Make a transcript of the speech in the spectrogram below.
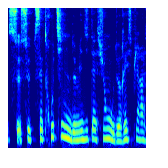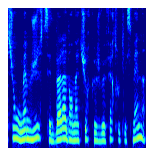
cette routine de méditation ou de respiration, ou même juste cette balade en nature que je veux faire toutes les semaines,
